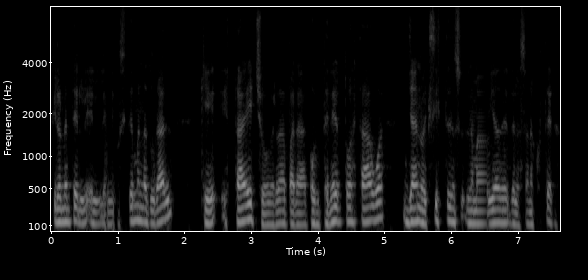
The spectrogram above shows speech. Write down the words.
finalmente, el, ecosistema natural que está hecho, ¿verdad?, para contener toda esta agua, ya no existe en la mayoría de las zonas costeras.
